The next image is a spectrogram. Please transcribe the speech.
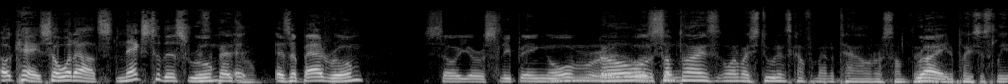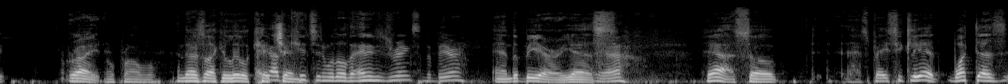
okay, so what else? Next to this room bedroom. i- is a bedroom. So you're sleeping over? No, some- sometimes one of my students come from out of town or something. Right. Need a place to sleep. Right. No problem. And there's like a little I got the kitchen kitchen with all the energy drinks and the beer. and the beer. Yes. Yeah. Yeah, so that's basically it. What does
